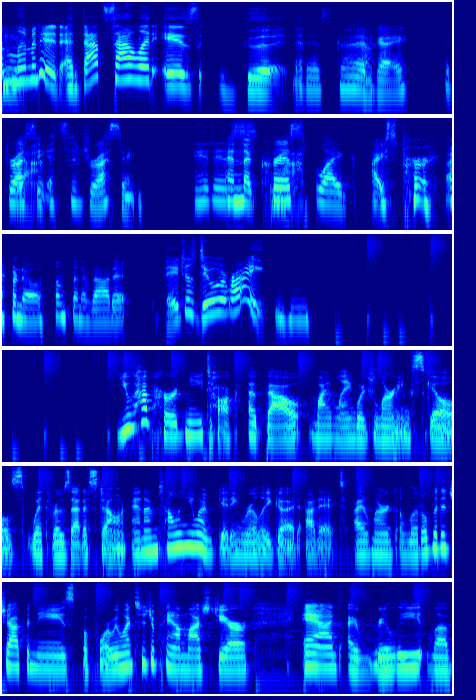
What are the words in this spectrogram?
need. Unlimited. And that salad is good. It is good. Okay. The dressing. It's the dressing It is. and the yeah, crisp, like iceberg. I don't know something about it. they just do it right. Mhm. You have heard me talk about my language learning skills with Rosetta Stone, and I'm telling you, I'm getting really good at it. I learned a little bit of Japanese before we went to Japan last year, and I really love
